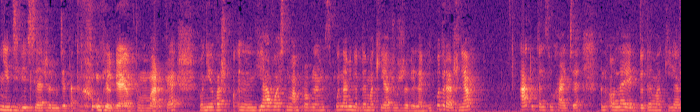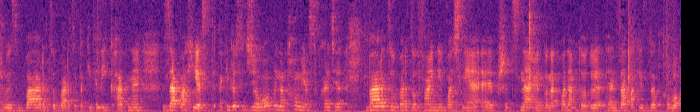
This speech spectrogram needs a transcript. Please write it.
nie dziwię się, że ludzie tak uwielbiają tą markę, ponieważ y, ja właśnie mam problem z płynami do demakijażu, że wiele mnie podrażnia. A tutaj słuchajcie, ten olejek do demakijażu jest bardzo, bardzo taki delikatny. Zapach jest taki dosyć ziołowy, natomiast słuchajcie, bardzo, bardzo fajnie właśnie e, przed snem, jak go nakładam, to ten zapach jest dodatkowo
